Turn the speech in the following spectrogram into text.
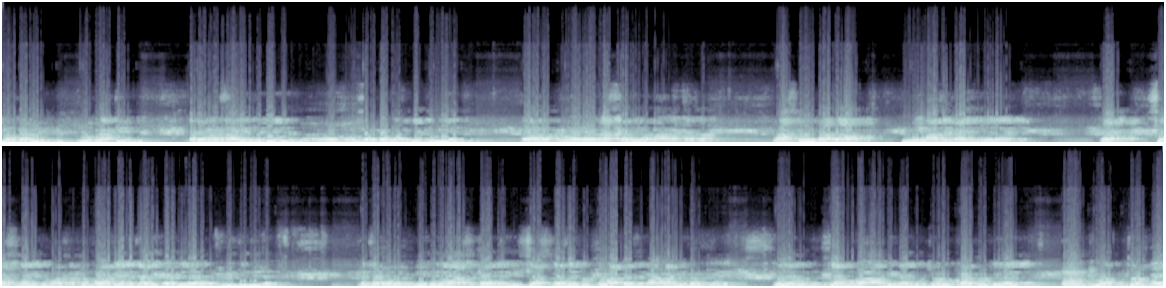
लोकाभिमुख राहतील. आता मला सांगितलं की अं, सरकारने म्हणजे तुम्ही राष्ट्रवादीला दिला दहा लाखाचा. वास्तविक आता मी माझं काही दिलेलं नाही. काय? शासनाने तुम्हाला सांगतो मला देण्याचा अधिकार दिलाय म्हणून मी ते दिलेलं त्याच्यामुळे मी दिलाय असं काय नाही हे शासनाचं फक्त वाटायचं काम आम्ही करतोय. त्याच्याबद्दल त्यामुळं आम्ही काय तुमच्यावर उपकार करतोय किंवा तुमच्यावर काय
